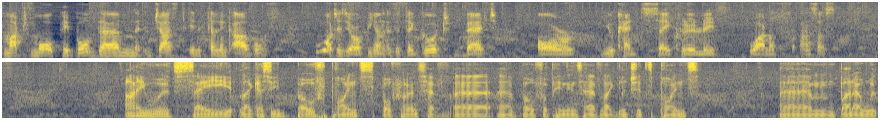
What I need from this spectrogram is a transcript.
much more people than just in selling albums. What is your opinion? Is it a good, bad, or you can't say clearly one of answers? I would say, like, I see both points. Both points have, uh, uh, both opinions have like legit points. Um, but I would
